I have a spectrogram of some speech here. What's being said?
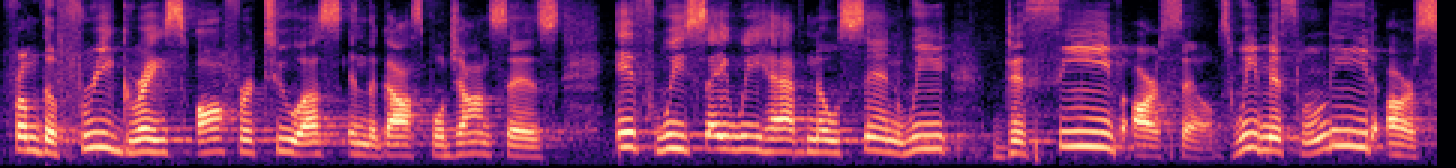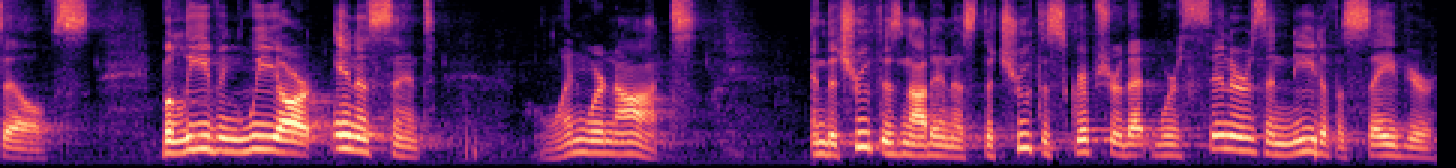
from the free grace offered to us in the gospel. John says, if we say we have no sin, we deceive ourselves, we mislead ourselves, believing we are innocent when we're not. And the truth is not in us. The truth is Scripture that we're sinners in need of a Savior.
